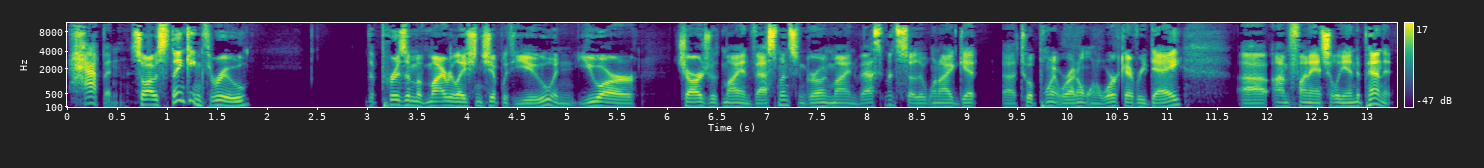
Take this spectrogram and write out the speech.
happen? So I was thinking through the prism of my relationship with you, and you are charged with my investments and growing my investments so that when I get uh, to a point where I don't want to work every day, uh, I'm financially independent.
